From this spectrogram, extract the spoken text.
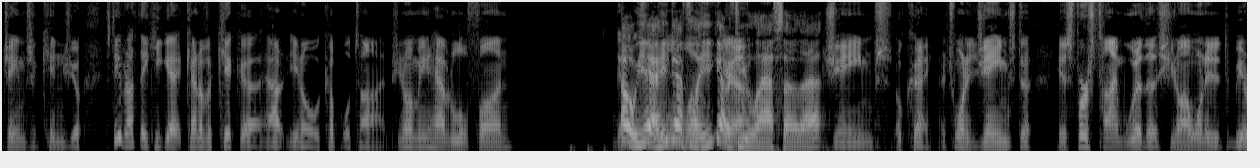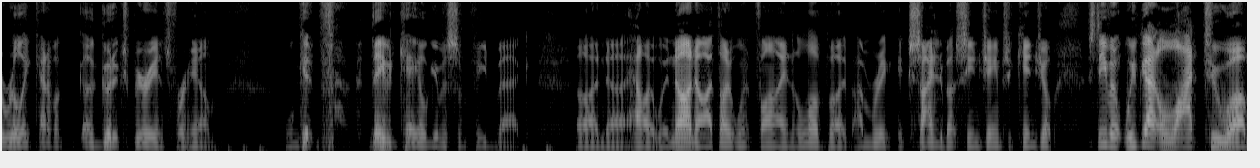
James Akinjo, Stephen. I think he got kind of a kick uh, out, you know, a couple of times. You know what I mean? Having a little fun. Oh yeah, he definitely he got yeah. a few laughs out of that. James, okay. I just wanted James to his first time with us. You know, I wanted it to be a really kind of a, a good experience for him. We'll get David Kay will give us some feedback on uh, how it went. No, no, I thought it went fine. I love. Uh, I'm really excited about seeing James Akinjo. Stephen, we've got a lot to uh,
